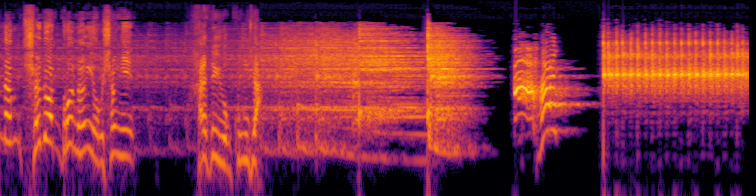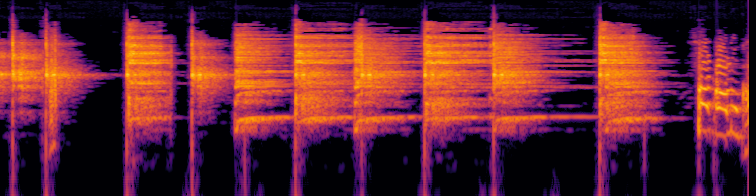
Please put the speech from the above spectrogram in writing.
能迟钝，不能有声音，还得有工匠。三岔路口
